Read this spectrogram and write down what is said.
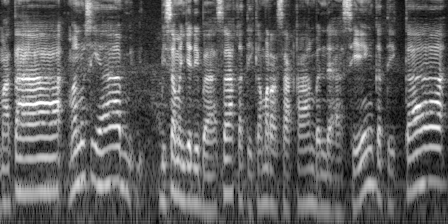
Mata manusia bisa menjadi basah ketika merasakan benda asing, ketika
